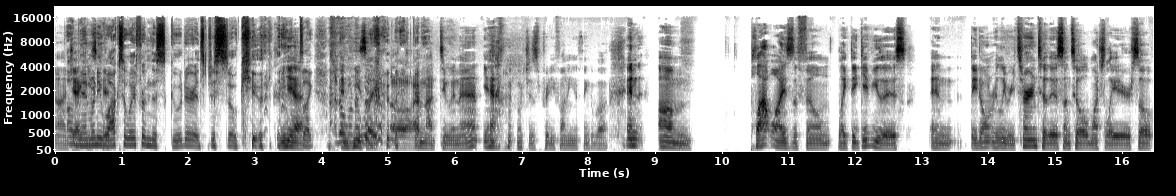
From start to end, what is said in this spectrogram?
Oh Jackie's man, when he walks away from the scooter, it's just so cute. Yeah. it's like I don't want to. He's like, "Oh, I'm not doing that." Yeah, which is pretty funny to think about. And um, plot wise, the film like they give you this, and they don't really return to this until much later. So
